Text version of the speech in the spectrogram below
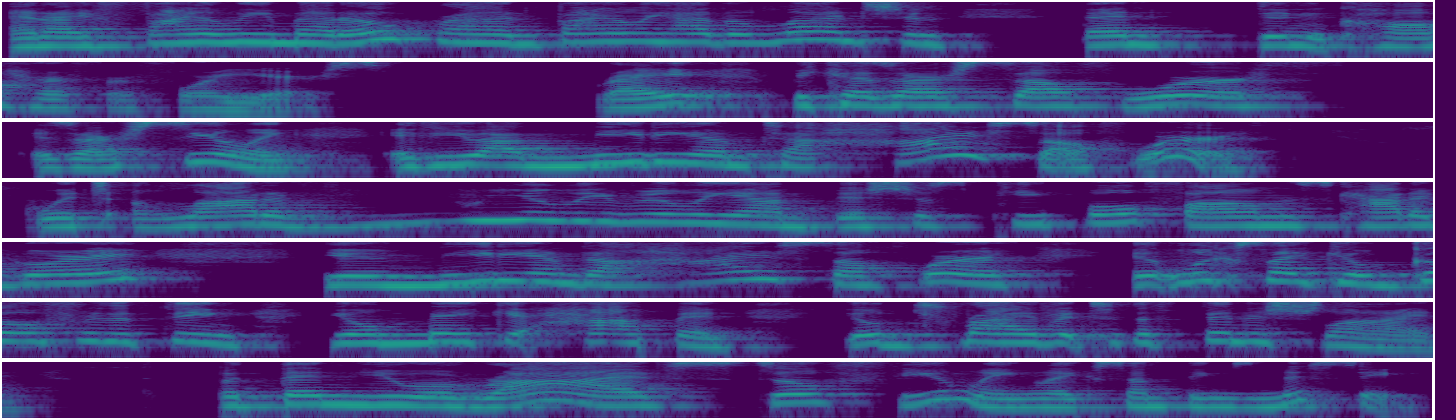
And I finally met Oprah and finally had the lunch and then didn't call her for four years, right? Because our self worth is our ceiling. If you have medium to high self worth, which a lot of really, really ambitious people fall in this category. You have medium to high self worth. It looks like you'll go for the thing, you'll make it happen, you'll drive it to the finish line. But then you arrive still feeling like something's missing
